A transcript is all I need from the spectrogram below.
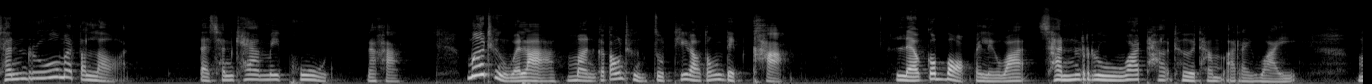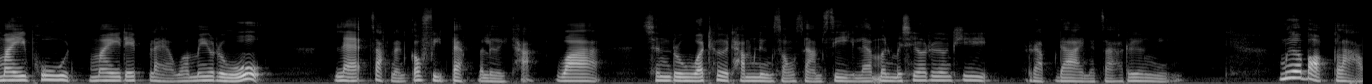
ฉันรู้มาตลอด แต่ฉันแค่ไม่พูดนะคะ เมื่อถึงเวลามันก็ต้องถึงจุดที่เราต้องเด็ดขาด แล้วก็บอกไปเลยว่า ฉันรู้ว่าเธอทำอะไรไว้ ไม่พูดไม่ได้แปลว่าไม่รู้ และจากนั้นก็ feedback ไปเลยค่ะ ว่าฉันรู้ว่าเธอทำหนึ่งสองสามสี่และมันไม่ใช่เรื่องที่รับได้นะจ๊ะเรื่องนี้ เมื่อบอกกล่าว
